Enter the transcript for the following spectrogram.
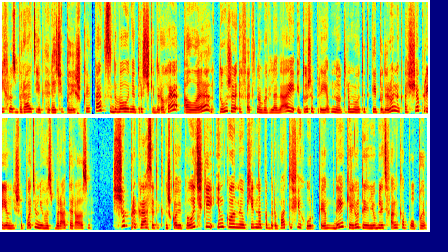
їх розбирають як гарячі пиріжки. Так, задоволення трошки дороге, але дуже ефектно виглядає і дуже приємно отримувати такий подарунок, а ще приємніше потім його збирати разом. Щоб прикрасити книжкові полички, інколи необхідно подарувати фігурки. Деякі люди люблять фанкапопи.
